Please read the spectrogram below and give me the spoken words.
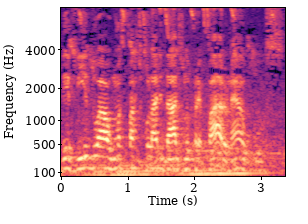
devido a algumas particularidades no preparo, né? Os,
